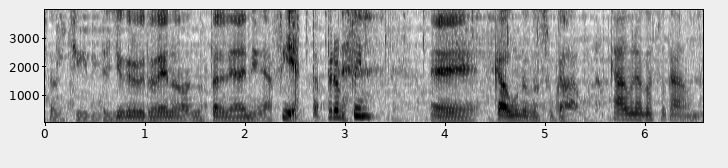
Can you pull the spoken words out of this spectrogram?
son chiquititas. Yo creo que todavía no, están en edad ni de fiesta, pero en fin, eh, cada uno con su cada uno. Cada uno con su cada uno.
